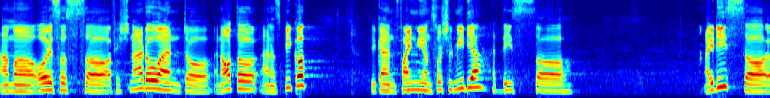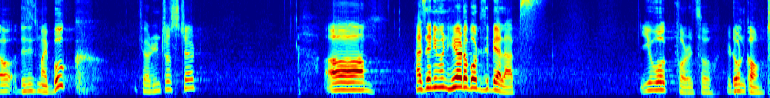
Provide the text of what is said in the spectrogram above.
I'm a OSS aficionado and an author and a speaker. You can find me on social media at these IDs. Oh, this is my book, if you're interested. Uh, has anyone heard about Xebia Labs? You work for it, so you don't count.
